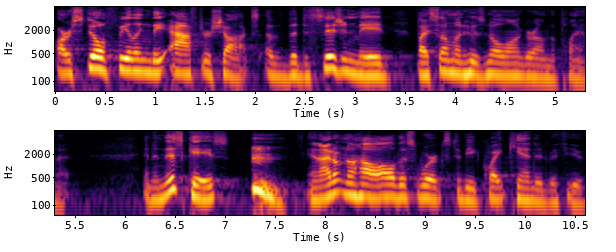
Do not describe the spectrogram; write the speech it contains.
are still feeling the aftershocks of the decision made by someone who's no longer on the planet. And in this case, and I don't know how all this works to be quite candid with you,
